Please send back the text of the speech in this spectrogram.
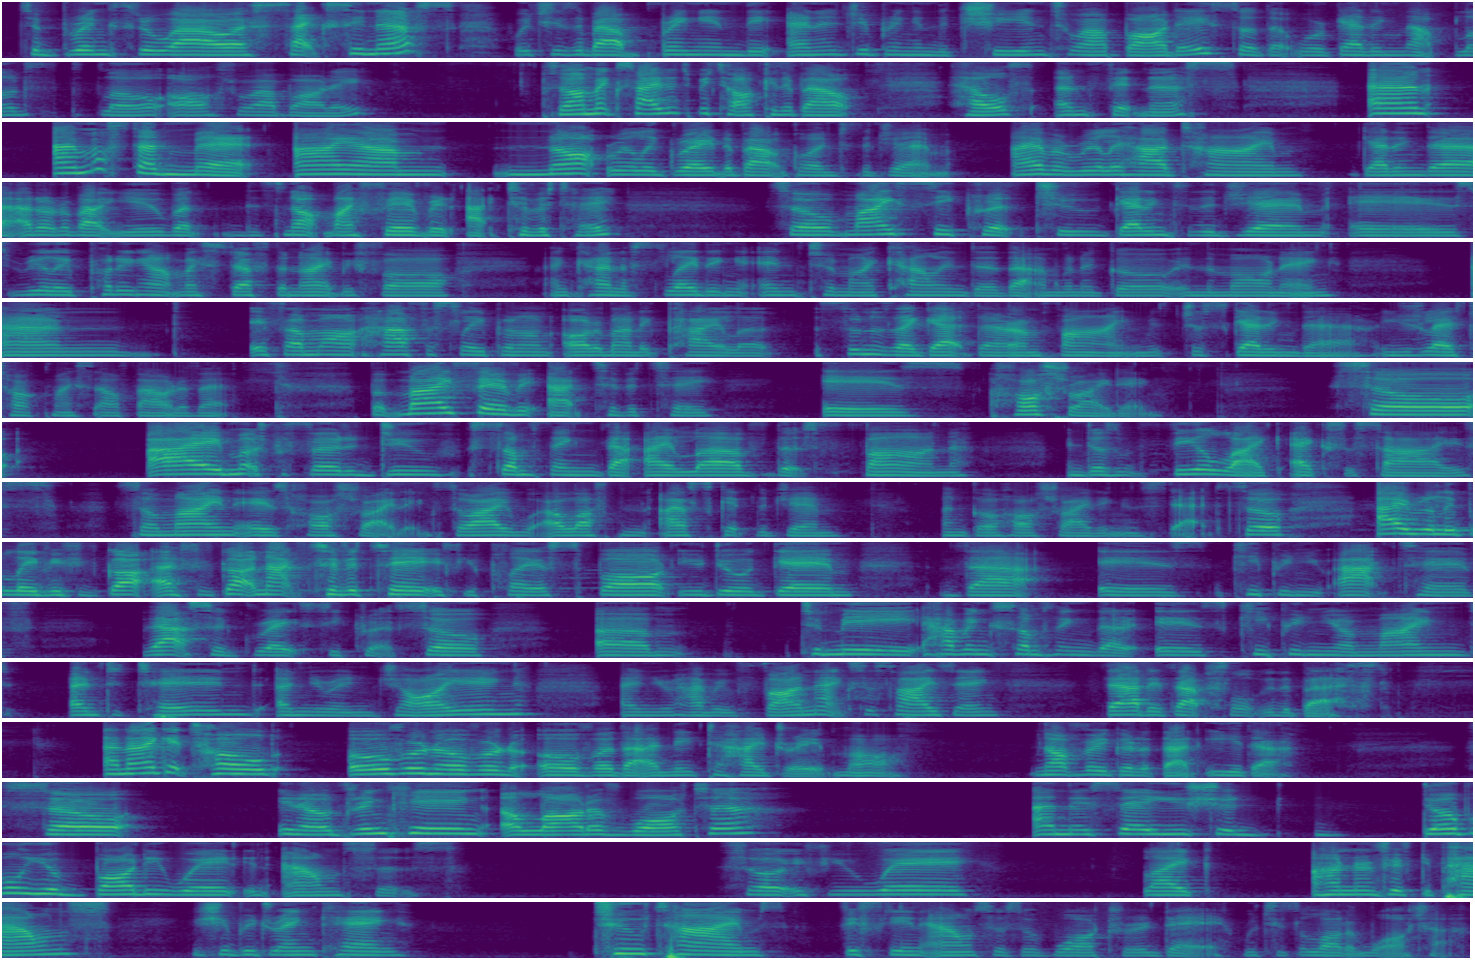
to bring through our sexiness, which is about bringing the energy, bringing the chi into our body, so that we're getting that blood flow all through our body. So I'm excited to be talking about health and fitness. And I must admit, I am not really great about going to the gym. I have a really hard time getting there. I don't know about you, but it's not my favorite activity. So, my secret to getting to the gym is really putting out my stuff the night before and kind of slating it into my calendar that I'm going to go in the morning. And if I'm half asleep and on automatic pilot, as soon as I get there, I'm fine. It's just getting there. Usually I talk myself out of it. But my favorite activity is horse riding. So I much prefer to do something that I love that's fun and doesn't feel like exercise. So mine is horse riding. So I, I'll often I'll skip the gym and go horse riding instead. So I really believe if you've got if you've got an activity, if you play a sport, you do a game that is keeping you active, that's a great secret. So um, to me, having something that is keeping your mind entertained and you're enjoying and you're having fun exercising, that is absolutely the best. And I get told over and over and over that I need to hydrate more. Not very good at that either. So, you know, drinking a lot of water, and they say you should double your body weight in ounces. So, if you weigh like 150 pounds, you should be drinking two times 15 ounces of water a day, which is a lot of water.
